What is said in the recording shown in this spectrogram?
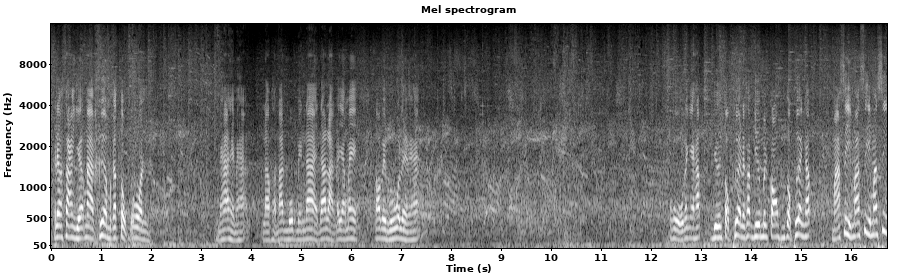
เขาเรียกว่าสร้างเยอะมากเครื่องมันกระตุกทุกคนเห็นไหมฮะเห็นไหมฮะเราสามารถมูฟเมนต์ได้ด้านหลังก็ยังไม่เข้าไปมูฟเลยนะฮะโอ้โหเป็นไงครับ ยืนตบเพื่อนนะครับ ยืนเป็นกองตบเพื่อนครับมาสิมาสิมาสิ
